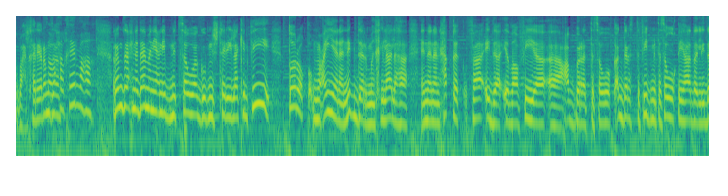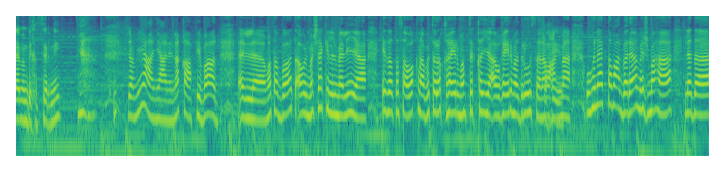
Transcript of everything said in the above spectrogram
صباح الخير يا رمزة. صباح الخير مها. رمزة إحنا دائما يعني بنتسوق وبنشتري لكن في طرق معينة نقدر من خلالها إننا نحقق فائدة إضافية آه، عبر التسوق. أقدر أستفيد من تسوقي هذا اللي دائما بيخسرني؟ جميعا يعني نقع في بعض المطبات أو المشاكل المالية إذا تسوقنا بطرق غير منطقية أو غير مدروسة نوعا صحيح. ما. وهناك طبعا برامج مها لدى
